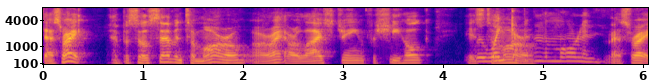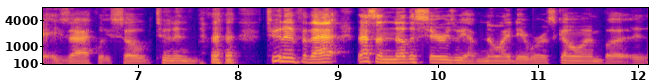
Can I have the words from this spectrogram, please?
that's right. Episode seven tomorrow. All right, our live stream for She-Hulk is we wake tomorrow. up in the morning. That's right, exactly. So tune in, tune in for that. That's another series. We have no idea where it's going, but it,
